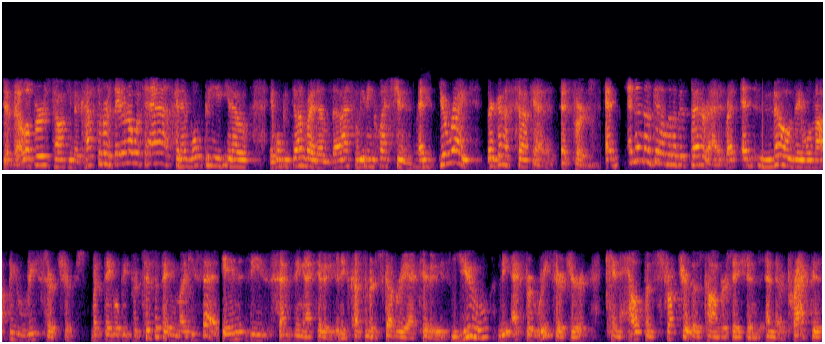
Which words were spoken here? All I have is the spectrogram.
developers talking to customers, they don't know what to ask, and it won't be, you know, it won't be done right. They'll, they'll ask leading questions, right. and you're right, they're going to suck at it at first, and and then they'll get a little bit better at it, right? And no, they will not be researchers, but they will be participating, like you said, in these sensing activities, in these customer discovery activities. You, the expert researcher, can help them structure those conversations and their practice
